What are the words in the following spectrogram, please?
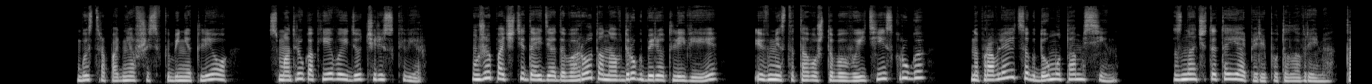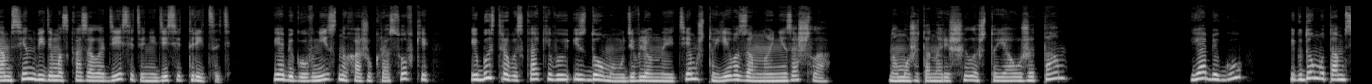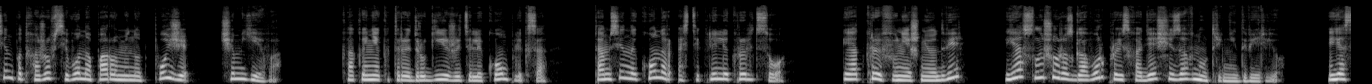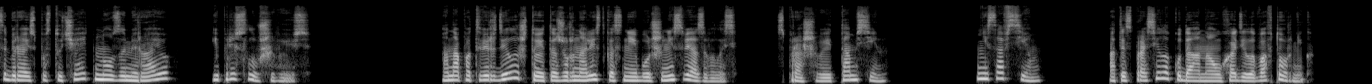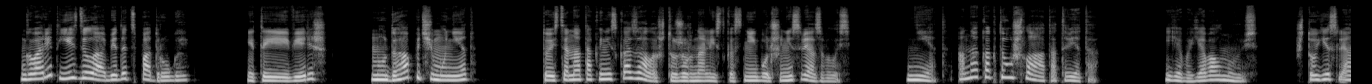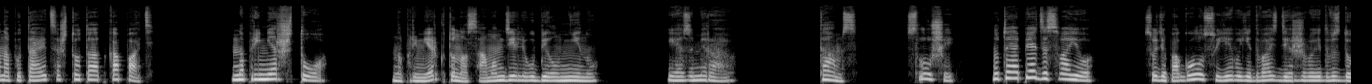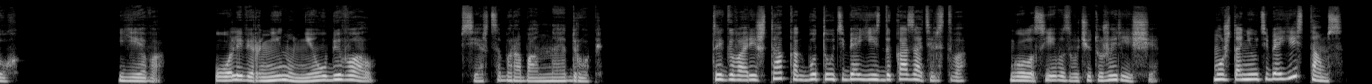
Быстро поднявшись в кабинет Лео, смотрю, как Ева идет через сквер — уже почти дойдя до ворот, она вдруг берет левее и вместо того, чтобы выйти из круга, направляется к дому Тамсин. Значит, это я перепутала время. Тамсин, видимо, сказала 10, а не 10.30. Я бегу вниз, нахожу кроссовки и быстро выскакиваю из дома, удивленная тем, что Ева за мной не зашла. Но, может, она решила, что я уже там? Я бегу, и к дому Тамсин подхожу всего на пару минут позже, чем Ева. Как и некоторые другие жители комплекса — Тамсин и Конор остеклили крыльцо, и, открыв внешнюю дверь, я слышу разговор, происходящий за внутренней дверью. Я собираюсь постучать, но замираю и прислушиваюсь. Она подтвердила, что эта журналистка с ней больше не связывалась, спрашивает Тамсин. Не совсем. А ты спросила, куда она уходила во вторник? Говорит, ездила обедать с подругой. И ты ей веришь? Ну да, почему нет? То есть она так и не сказала, что журналистка с ней больше не связывалась. Нет, она как-то ушла от ответа. Ева, я волнуюсь. Что, если она пытается что-то откопать? Например, что? Например, кто на самом деле убил Нину? Я замираю. Тамс, слушай, ну ты опять за свое. Судя по голосу, Ева едва сдерживает вздох. Ева, Оливер Нину не убивал. В сердце барабанная дробь. Ты говоришь так, как будто у тебя есть доказательства. Голос Евы звучит уже резче. Может, они у тебя есть, Тамс?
